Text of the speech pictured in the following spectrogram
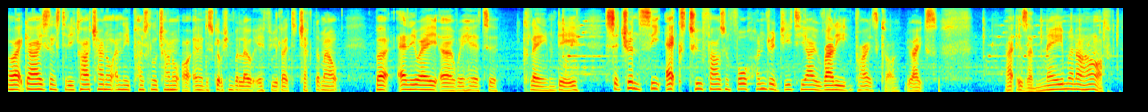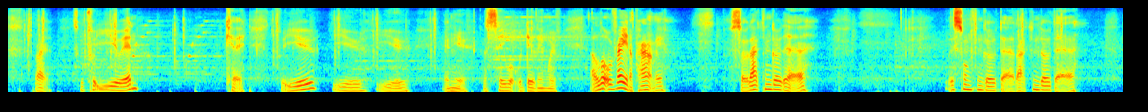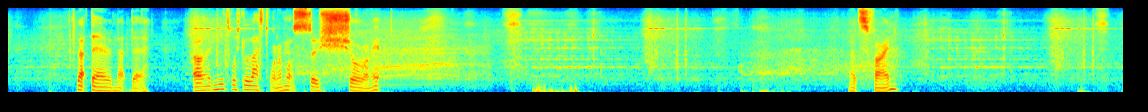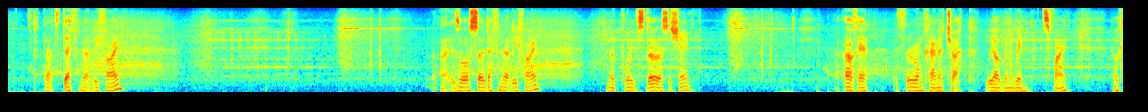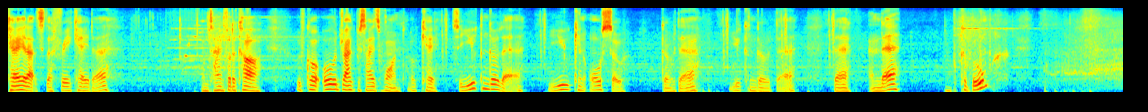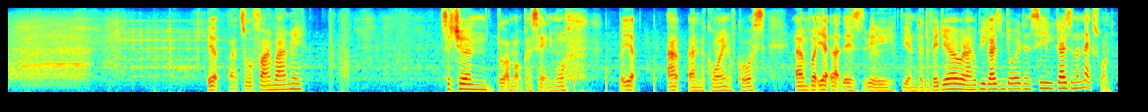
Alright guys, links to the car channel and the personal channel are in the description below if you'd like to check them out. But anyway, uh, we're here to claim the Citroen CX 2400 GTI Rally prize car. Yikes. That is a name and a half. Right, so we put you in. Okay, for you, you, you, and you. Let's see what we're dealing with. A lot of rain apparently. So that can go there. This one can go there, that can go there. That there and that there. Uh, I need to watch the last one, I'm not so sure on it. That's fine. That's definitely fine. That is also definitely fine. No points though, that's a shame. Okay, it's the wrong kind of track. We are going to win, it's fine. Okay, that's the 3k there. And time for the car. We've got all the drag besides one. Okay, so you can go there. You can also go there. You can go there, there, and there. Kaboom. Yep, that's all fine by me. Citroen, I'm not going to say it anymore. But yep, uh, and the coin, of course. Um, but yeah, that is really the end of the video, and I hope you guys enjoyed, and see you guys in the next one.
